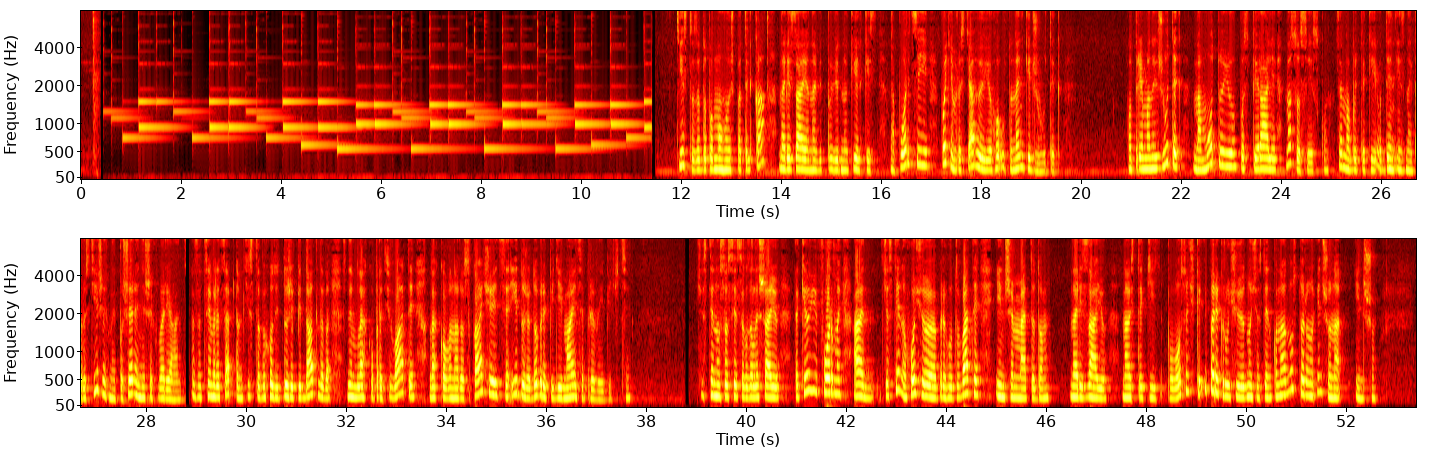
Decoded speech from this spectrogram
Тісто за допомогою шпателька нарізаю на відповідну кількість на порції, потім розтягую його у тоненький джгутик. Отриманий джгутик намотую по спіралі на сосиску. Це, мабуть, такий один із найпростіших, найпоширеніших варіантів. За цим рецептом тісто виходить дуже піддатливе, з ним легко працювати, легко воно розкачується і дуже добре підіймається при випічці. Частину сосисок залишаю такої форми, а частину хочу приготувати іншим методом. Нарізаю на ось такі полосочки і перекручую одну частинку на одну сторону, іншу на іншу.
